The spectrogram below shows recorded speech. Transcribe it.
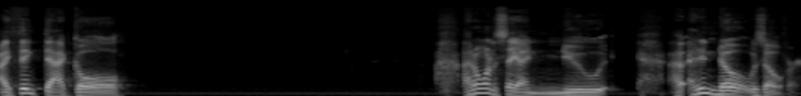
I think that goal. I don't want to say I knew. I, I didn't know it was over,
